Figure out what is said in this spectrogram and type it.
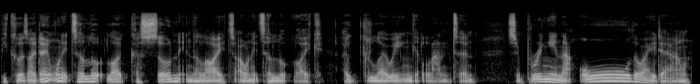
because I don't want it to look like a sun in the light. I want it to look like a glowing lantern. So bringing that all the way down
